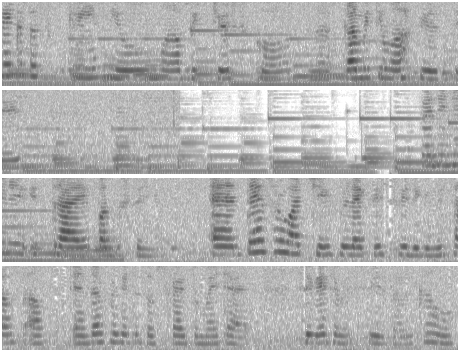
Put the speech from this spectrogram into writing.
Lalagay ko sa screen yung mga pictures ko na gamit yung mga filters. Pwede nyo na yung itry pag gusto nyo. And thanks for watching. If you like this video, give me thumbs up. And don't forget to subscribe to my channel. See you guys in the next video. Come.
